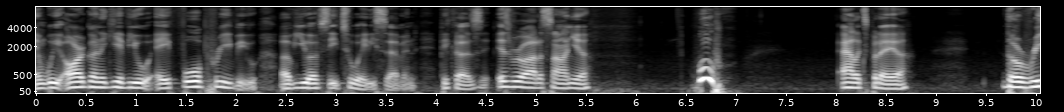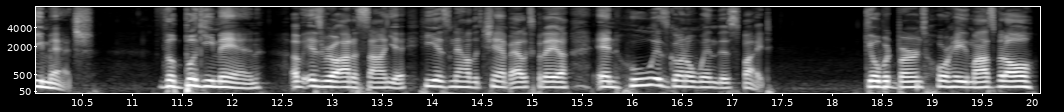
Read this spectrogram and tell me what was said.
And we are going to give you a full preview of UFC 287 because Israel Adesanya, whoo, Alex Pereira, the rematch, the boogeyman of Israel Adesanya. He is now the champ, Alex Pereira. And who is going to win this fight? Gilbert Burns, Jorge Masvidal.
